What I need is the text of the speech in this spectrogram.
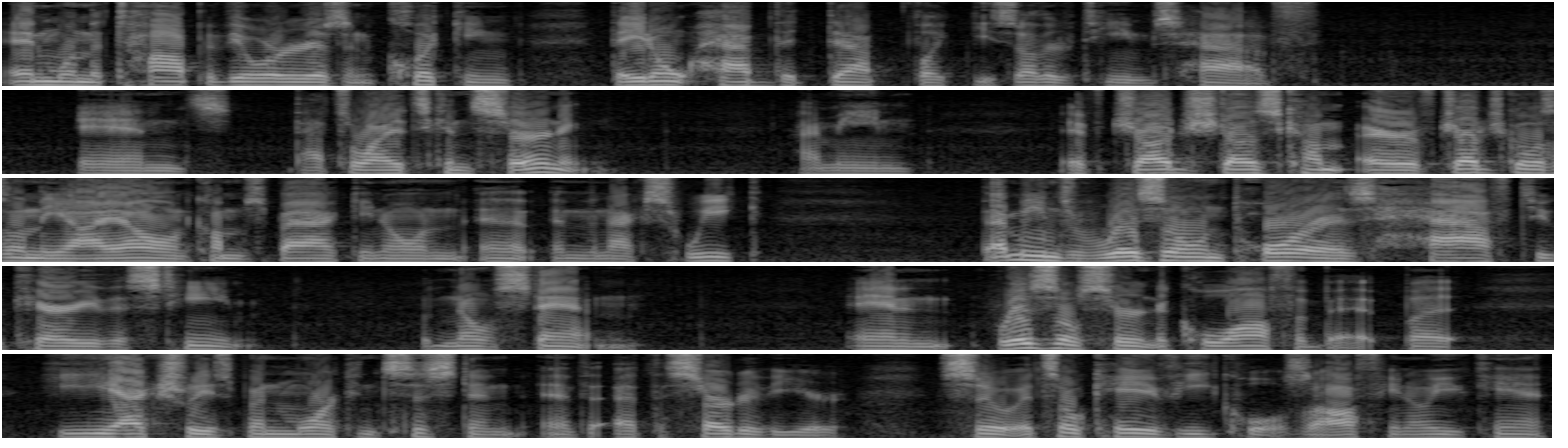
And when the top of the order isn't clicking, they don't have the depth like these other teams have. And that's why it's concerning. I mean, if Judge does come, or if Judge goes on the IL and comes back, you know, in, in, in the next week, that means Rizzo and Torres have to carry this team with no Stanton. And Rizzo's starting to cool off a bit, but he actually has been more consistent at the, at the start of the year. So it's okay if he cools off. You know, you can't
